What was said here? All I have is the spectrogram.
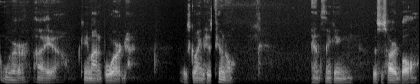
where I uh, came on board, was going to his funeral and thinking, this is hardball,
